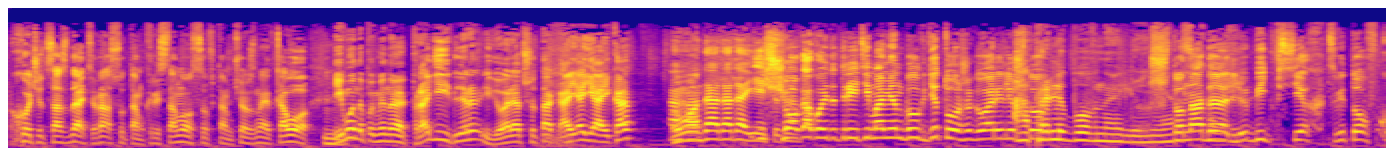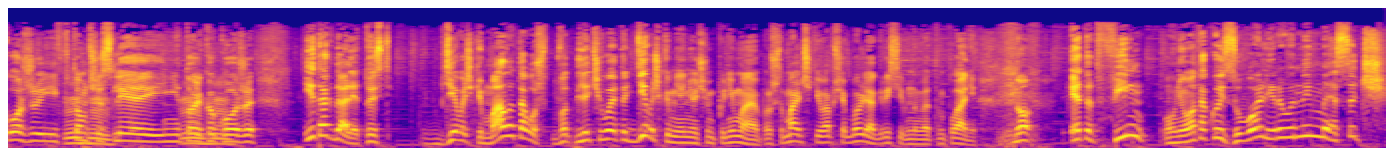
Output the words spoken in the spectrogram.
хочет создать расу там крестоносцев, там черт знает кого, ему напоминают про Гитлера и говорят, что так, ай-яй-яйка. Ага, да-да-да, есть Еще это. какой-то третий момент был, где тоже говорили, А что... про любовную линию. Что надо любить всех цветов кожи, и в том числе и не только кожи, и так далее. То есть девочки, мало того, что, вот для чего это девочкам, я не очень понимаю, потому что мальчики вообще более агрессивны в этом плане. Но этот фильм, у него такой завуалированный месседж.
